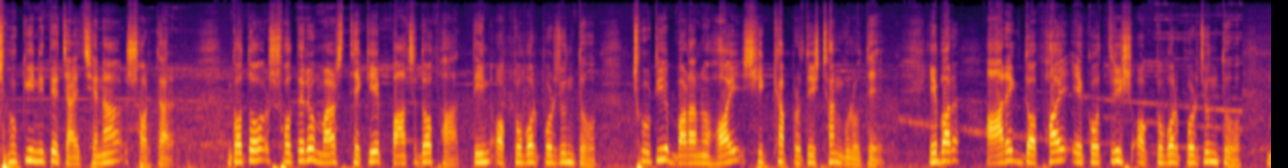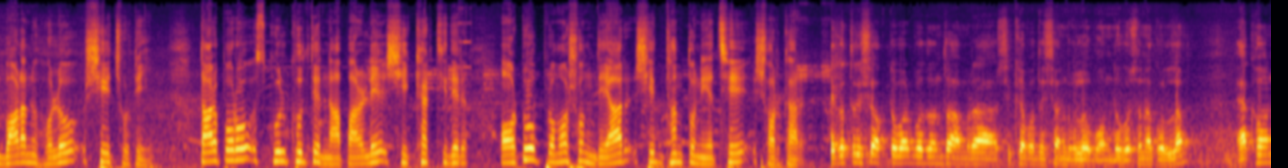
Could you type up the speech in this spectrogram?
ঝুঁকি নিতে চাইছে না সরকার। গত সতেরো মার্চ থেকে পাঁচ দফা তিন অক্টোবর পর্যন্ত ছুটি বাড়ানো হয় শিক্ষা প্রতিষ্ঠানগুলোতে। এবার আরেক দফায় একত্রিশ অক্টোবর পর্যন্ত বাড়ানো হলো সে ছুটি। তারপরও স্কুল খুলতে না পারলে শিক্ষার্থীদের অটো প্রমোশন দেওয়ার সিদ্ধান্ত নিয়েছে সরকার। একত্রিশে অক্টোবর পর্যন্ত আমরা শিক্ষা প্রতিষ্ঠানগুলো বন্ধ ঘোষণা করলাম। এখন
